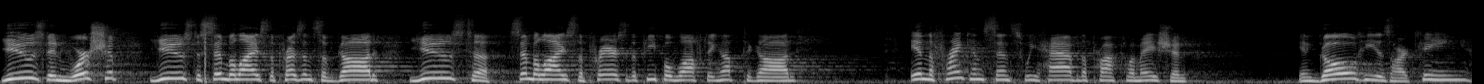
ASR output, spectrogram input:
used in worship, used to symbolize the presence of God, used to symbolize the prayers of the people wafting up to God. In the frankincense, we have the proclamation in gold, He is our King.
